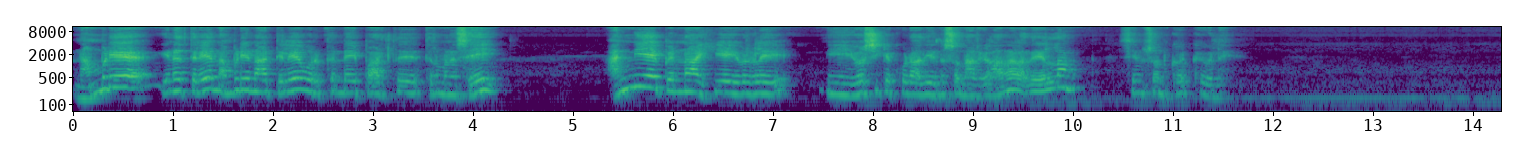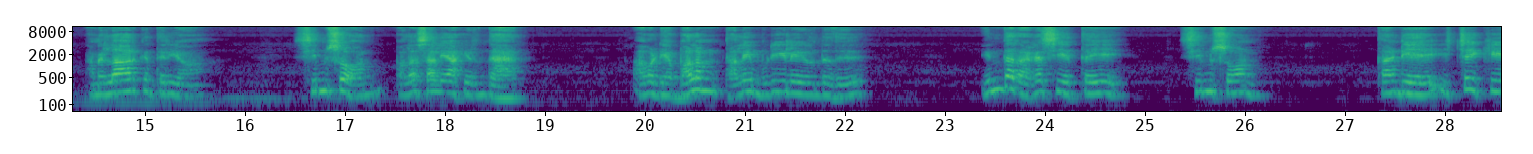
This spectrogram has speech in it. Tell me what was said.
நம்முடைய இனத்திலே நம்முடைய நாட்டிலே ஒரு பெண்ணை பார்த்து திருமணம் செய். அந்நிய பெண்ணாகிய இவர்களை நீ யோசிக்கக்கூடாது என்று சொன்னார்கள். ஆனால் அதையெல்லாம் சிம்சோன் கேட்கவில்லை. நம்ம எல்லாருக்கும் தெரியும் சிம்சோன் பலசாலியாக இருந்தார். அவருடைய பலம் தலைமுடியிலே இருந்தது. இந்த ரகசியத்தை சிம்சோன் தன்னுடைய இச்சைக்கு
